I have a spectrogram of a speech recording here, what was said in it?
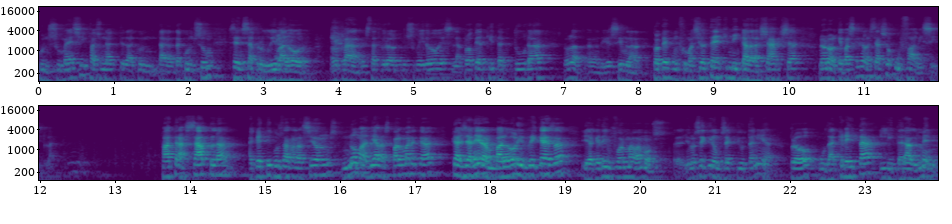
consumeixi, faci un acte de, de, de consum sense produir valor. No, clar, aquesta figura del consumidor és la pròpia arquitectura, no, la, diguéssim, la pròpia conformació tècnica de la xarxa. No, no, el que passa és que la xarxa ho fa visible fa traçable aquest tipus de relacions no mediades pel mercat que generen valor i riquesa i aquest informe, vamos, eh, jo no sé quin objectiu tenia, però ho decreta literalment.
